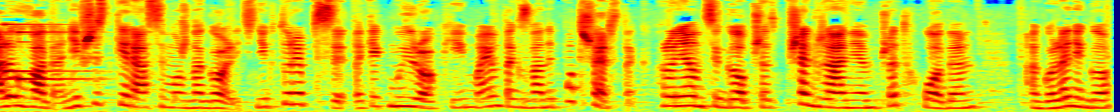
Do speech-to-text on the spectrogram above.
Ale uwaga, nie wszystkie rasy można golić. Niektóre psy, tak jak mój Rocky, mają tak zwany podszerstek, chroniący go przed przegrzaniem, przed chłodem, a golenie go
